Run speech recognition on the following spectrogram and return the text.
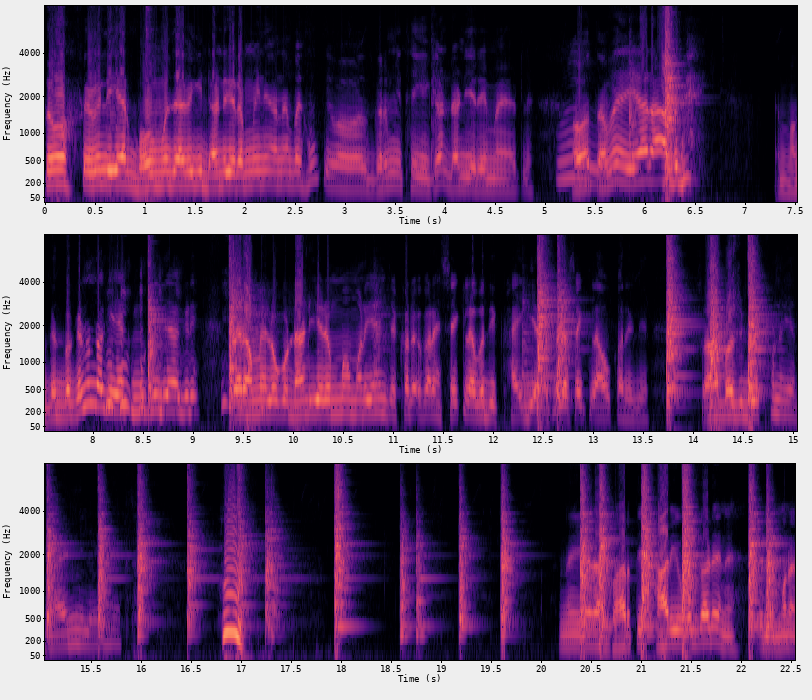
તો ફેમિલી યાર બહુ મજા આવી ગઈ દાંડિયા રમીને અને ભાઈ શું કેવા ગરમી થઈ ગઈ કે દાંડિયા રમ્યા એટલે? હવે તો હવે યાર આ બધી મગજ બગડનું લાગે એક મૂકી દે આગળ. યાર અમે લોકો દાંડિયા રમવા મળીએ ને ખરેખર સેકલા બધી ખાઈ ગયા પેલા શેકલા કરી લે. તો આ બાજુ બેઠો ને યાર લાઈનની લાઈન ને યાર આ ભારતી સારી વગાડે ને એટલે મને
